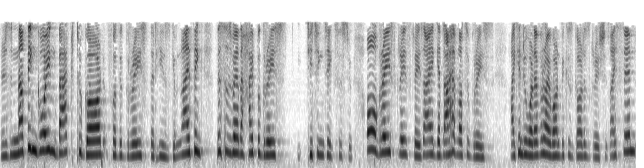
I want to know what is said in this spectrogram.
There is nothing going back to God for the grace that He has given. And I think this is where the hyper grace teaching takes us to. Oh, grace, grace, grace. I get, I have lots of grace. I can do whatever I want because God is gracious. I sin,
